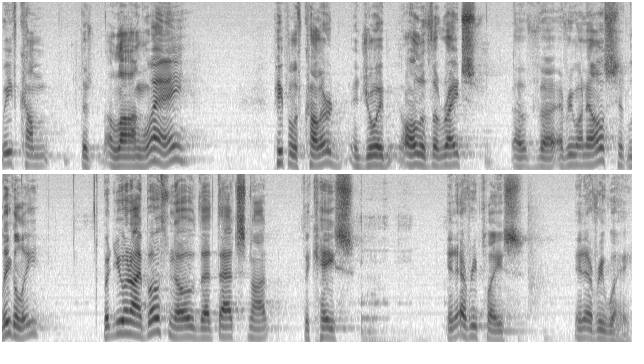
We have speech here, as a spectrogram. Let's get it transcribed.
We've come a long way. People of color enjoy all of the rights of uh, everyone else legally. But you and I both know that that's not the case in every place, in every way.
